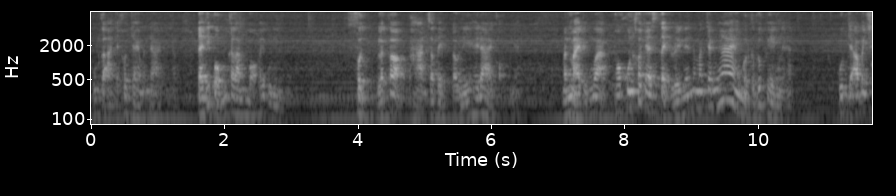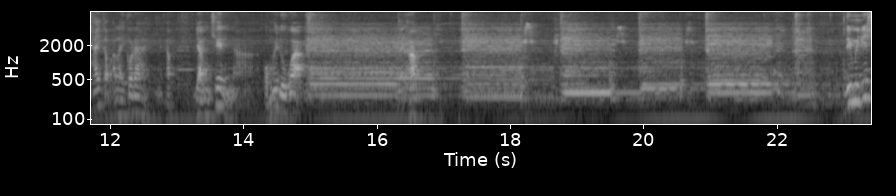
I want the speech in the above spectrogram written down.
คุณก็อาจจะเข้าใจมันได้นะครับ แต่ที่ผมกำลังบอกให้คุณฝึกแล้วก็ผ่านสเต็ปเหล่านี้ให้ได้ก่อนเนี่ย มันหมายถึงว่าพอคุณเข้าใจสเต็ปเลยเนี่ยมันจะง่ายหมดกับทุกเพลงเลยครับคุณจะเอาไปใช้กับอะไรก็ได้นะครับ อย่างเช่นผมให้ดูว่านะครับ diminish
